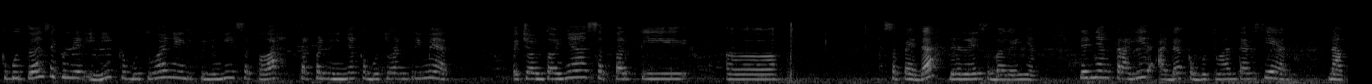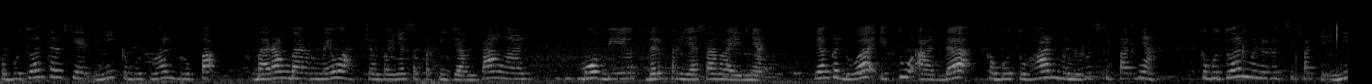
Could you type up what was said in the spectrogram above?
Kebutuhan sekunder ini kebutuhan yang dipenuhi setelah terpenuhinya kebutuhan primer. Contohnya seperti uh, sepeda dan lain sebagainya. Dan yang terakhir ada kebutuhan tersier. Nah, kebutuhan tersier ini kebutuhan berupa barang-barang mewah, contohnya seperti jam tangan, mobil, dan perhiasan lainnya. Yang kedua itu ada kebutuhan menurut sifatnya. Kebutuhan menurut sifatnya ini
